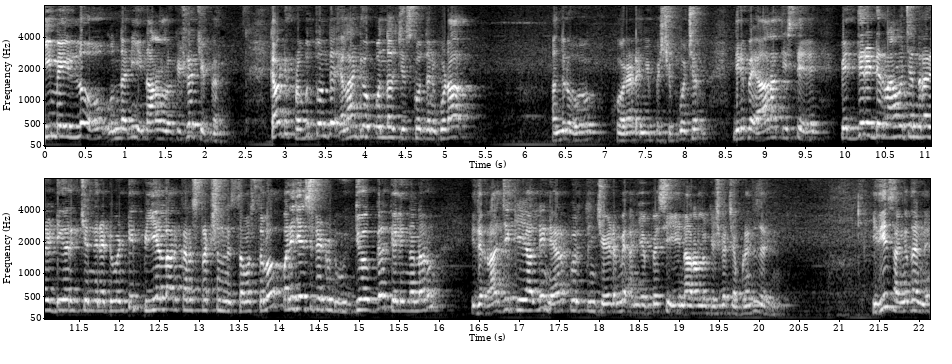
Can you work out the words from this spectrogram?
ఈమెయిల్లో ఉందని నారా లోకేష్ గారు చెప్పారు. కాబట్టి ప్రభుత్వంతో ఎలాంటి ఒప్పందాలు చేసుకోవద్దని కూడా అందులో కోరాడని చెప్పేసి చెప్పుకొచ్చారు. దీనిపై ఆరా తీస్తే పెద్దిరెడ్డి రామచంద్రారెడ్డి గారికి చెందినటువంటి పిఎల్ఆర్ కన్స్ట్రక్షన్ సంస్థలో పనిచేసేటటువంటి ఉద్యోగిగా తేలిందన్నారు. ఇది రాజకీయాల్ని నేరపూరితం చేయడమే అని చెప్పేసి నారా లోకేష్ గారు చెప్పడం జరిగింది. ఇది సంగతి అండి.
